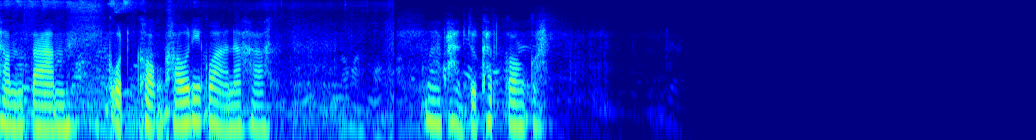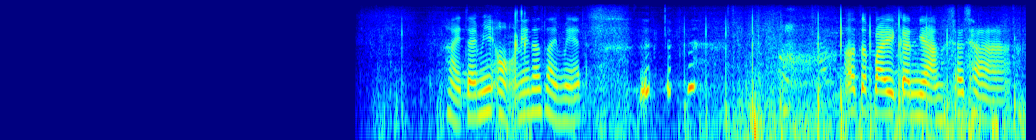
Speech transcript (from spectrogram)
ทำตามกฎของเขาดีกว่านะคะ มาผ่านจุดคัดกรองก่อนหายใจไม่ออกเนี่ยถ้าใส่แมสเราจะไปกันอย่างช้าๆ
